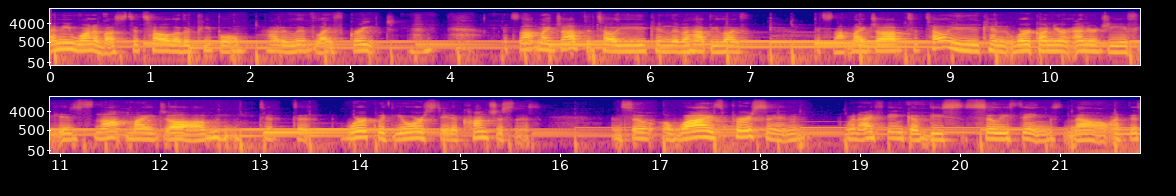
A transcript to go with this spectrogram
any one of us, to tell other people how to live life great. it's not my job to tell you you can live a happy life. It's not my job to tell you you can work on your energy. If it's not my job to, to work with your state of consciousness. And so, a wise person when I think of these silly things now at this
